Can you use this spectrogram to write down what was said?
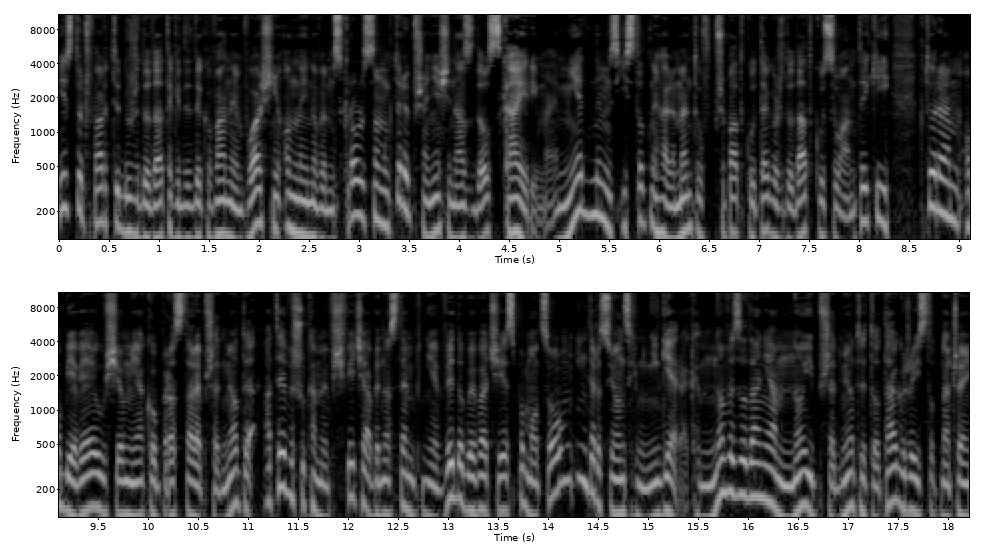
Jest to czwarty duży dodatek dedykowany właśnie online'owym scrollsom, który przeniesie nas do Skyrim. Jednym z istotnych elementów w przypadku tegoż dodatku są antyki, które objawiają się jako prastare przedmioty, a te wyszukamy w świecie, aby następnie wydobywać je z pomocą interesujących minigierek. Nowe zadania, no i przedmioty to także istotna część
